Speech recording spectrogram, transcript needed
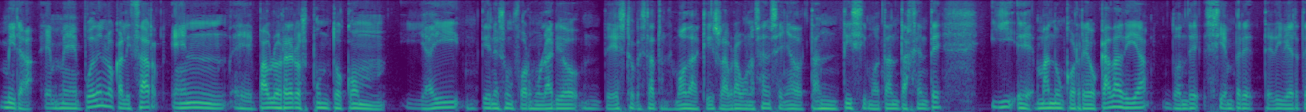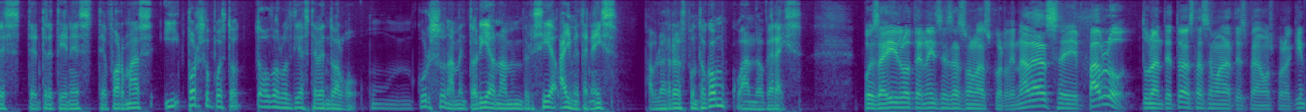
Mira, eh, me pueden localizar en eh, pabloherreros.com y ahí tienes un formulario de esto que está tan de moda, que Isra Bravo nos ha enseñado tantísimo a tanta gente y eh, mando un correo cada día donde siempre te diviertes, te entretienes, te formas y por supuesto todos los días te vendo algo, un curso, una mentoría, una membresía, ahí me tenéis, pabloherreros.com cuando queráis. Pues ahí lo tenéis, esas son las coordenadas. Eh, Pablo, durante toda esta semana te esperamos por aquí,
